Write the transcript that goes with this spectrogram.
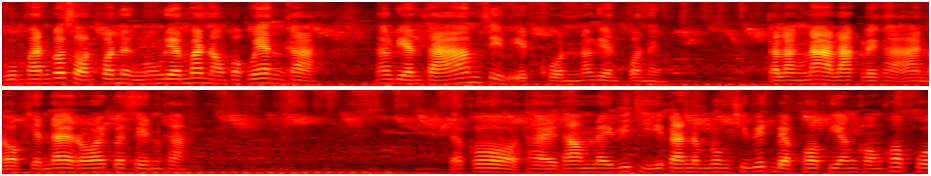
โคมพันก็สอนป .1 โรงเรียนบ้านหนองปอกแว่นค่ะ นักเรียน 31 คน นักเรียนป .1 กำลังน่ารักเลยค่ะ อ่านออกเขียนได้ร้อยเปอร์เซ็นต์ค่ะ แล้วก็ถ่ายทำในวิถีการดำรงชีวิตแบบพอเพียงของครอบครัว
